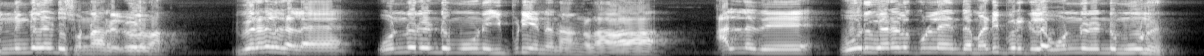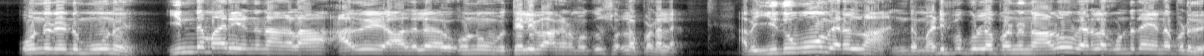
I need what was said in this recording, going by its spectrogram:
எண்ணுங்கள் என்று சொன்னார்கள் இவ்வளோதான் விரல்களை ஒன்று ரெண்டு மூணு இப்படி எண்ணினாங்களா? அல்லது ஒரு விரலுக்குள்ள இந்த மடிப்பு இருக்குல்ல ஒன்று ரெண்டு மூணு? ஒன்று ரெண்டு மூணு? இந்த மாதிரி என்னன்னாங்களா அது அதில் ஒன்றும் தெளிவாக நமக்கு சொல்லப்படலை. அப்போ இதுவும் விரல் தான். இந்த மடிப்புக்குள்ளே பண்ணினாலும் விரலை கொண்டு தான் என்னப்படுது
